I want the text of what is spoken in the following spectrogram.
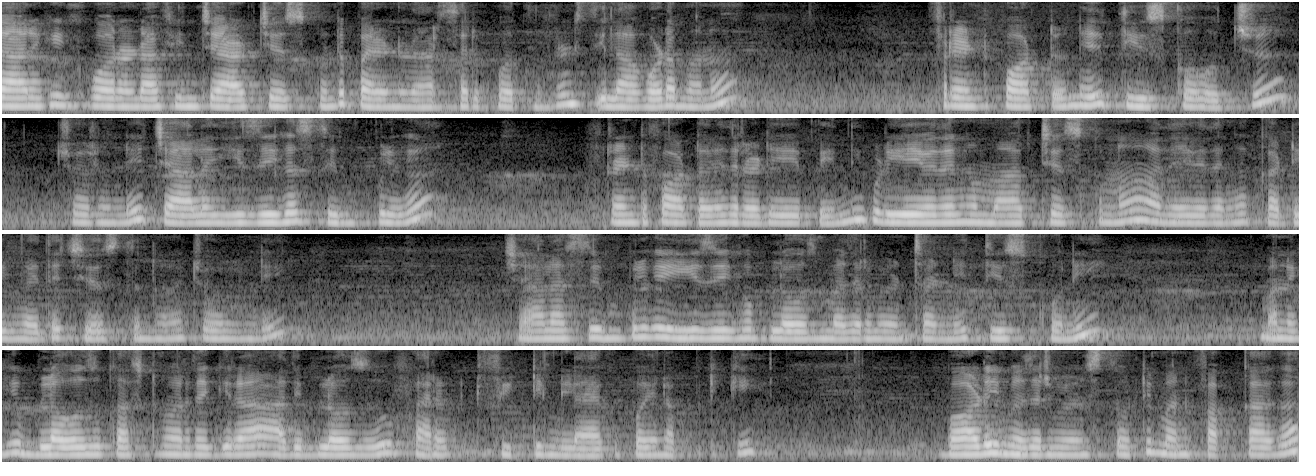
దానికి ఇంకో one and half inch add చేసుకుంటే పన్నెండున్నర సరిపోతుంది ఫ్రెండ్స్ ఇలా కూడా మనం ఫ్రంట్ పార్ట్ అనేది తీసుకోవచ్చు. చూడండి చాలా ఈజీగా సింపుల్గా ఫ్రంట్ పార్ట్ అనేది రెడీ అయిపోయింది. ఇప్పుడు ఏ విధంగా మార్క్ చేసుకున్నాం అదే విధంగా కటింగ్ అయితే చేస్తున్నాను. చూడండి చాలా సింపుల్గా ఈజీగా బ్లౌజ్ మెజర్మెంట్స్ అన్నీ తీసుకొని మనకి బ్లౌజ్ కస్టమర్ దగ్గర అది బ్లౌజు కరెక్ట్ ఫిట్టింగ్ లేకపోయినప్పటికీ బాడీ మెజర్మెంట్స్ తోటి మనం పక్కాగా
